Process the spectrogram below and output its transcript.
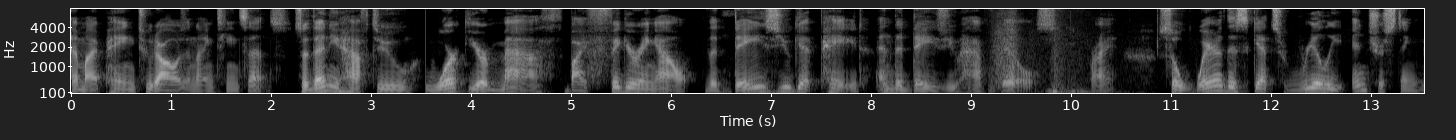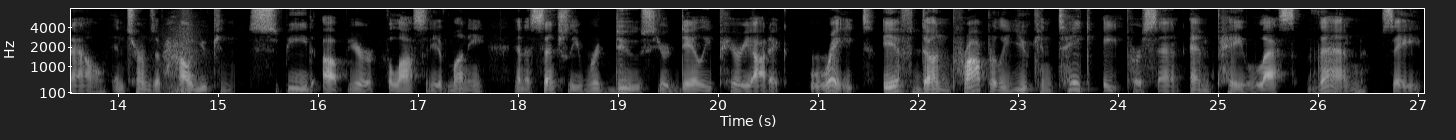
am I paying $2.19? So then you have to work your math by figuring out the days you get paid and the days you have bills, right? So where this gets really interesting now in terms of how you can speed up your velocity of money and essentially reduce your daily periodic rate, if done properly, you can take 8% and pay less than, say,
